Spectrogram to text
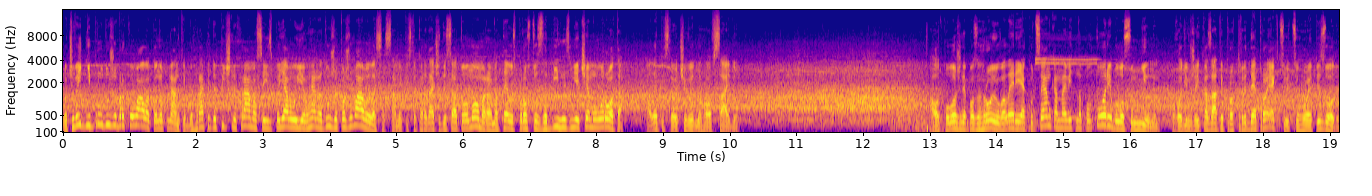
Вочевидь, Дніпру дуже бракувало коноплянки, бо гра підопічних Рамоса із появою Євгена дуже пожвавилася. Саме після передачі 10-го номера Матеус просто забіг із м'ячем у ворота, але після очевидного офсайду. А от положення поза грою Валерія Куценка навіть на повторі було сумнівним. Годі вже й казати про 3D-проекцію цього епізоду.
